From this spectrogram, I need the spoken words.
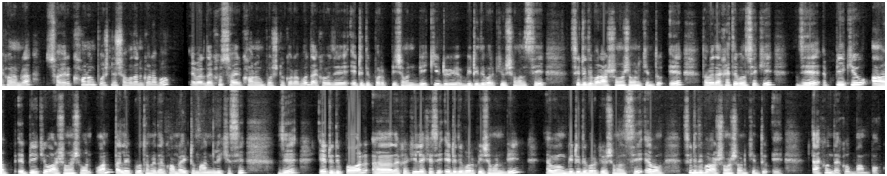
এখন আমরা ছয়ের খনং প্রশ্নের সমাধান করাবো। এবার দেখো ছয়ের খনং প্রশ্ন করাবো। দেখো যে A to the power P সমান B Q to B to the power Q সমান C C to the power R সমান সমান কিন্তু এ তবে দেখাইতে বলছে কি যে P Q R P Q R সমান সমান ওয়ান তাহলে প্রথমে দেখো আমরা একটু মান লিখেছি যে এ টু দি পাওয়ার দেখো কি লিখেছি? A to the power P সমান বি এবং B to the power Q সমান সি এবং C to the power R সমান সমান কিন্তু এ এখন দেখো বাম পক্ষ।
